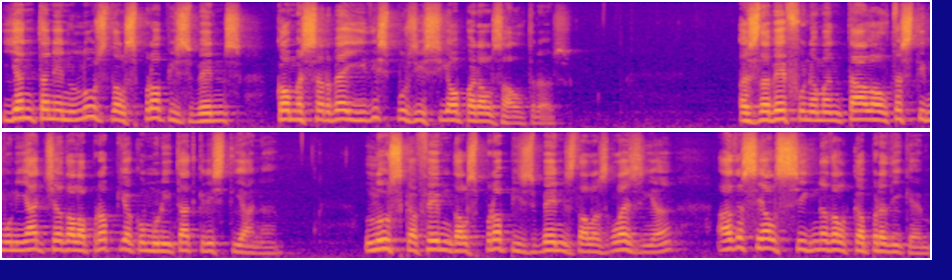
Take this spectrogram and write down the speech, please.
i entenent l'ús dels propis béns com a servei i disposició per als altres. Esdevé fonamental el testimoniatge de la pròpia comunitat cristiana. L'ús que fem dels propis béns de l'Església ha de ser el signe del que prediquem.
